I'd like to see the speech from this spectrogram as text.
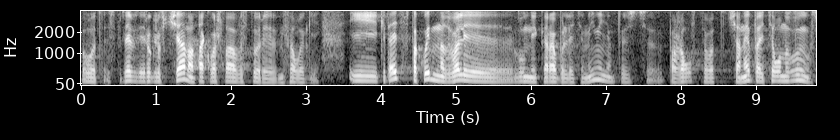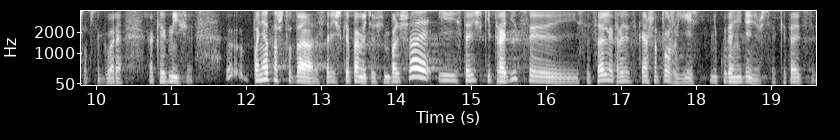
вот, иероглиф ча, но так вошла в историю мифологии. И китайцы спокойно назвали лунный корабль этим именем, то есть, э, пожалуйста, вот Чане полетела на Луну, собственно говоря, как и в мифе. Э, понятно, что да, историческая память очень большая, и исторические традиции, и социальные традиции, конечно, тоже есть, никуда не денешься. Китайцы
